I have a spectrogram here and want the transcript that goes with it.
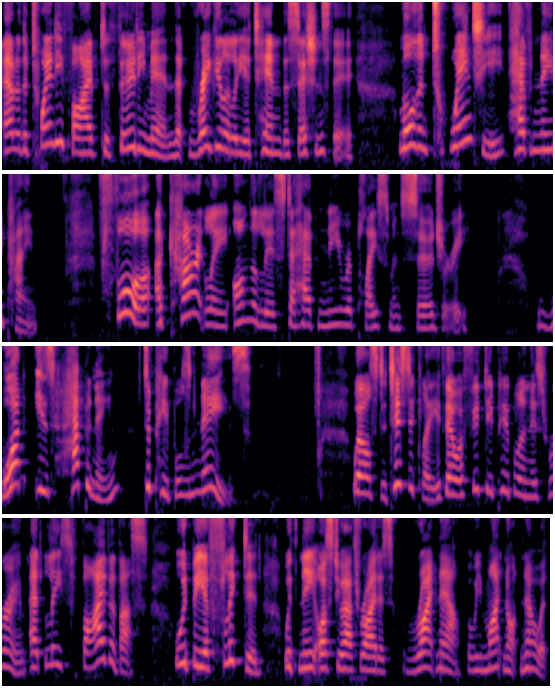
out of the 25 to 30 men that regularly attend the sessions there, more than 20 have knee pain. Four are currently on the list to have knee replacement surgery. What is happening to people's knees? Well, statistically, if there were 50 people in this room, at least five of us would be afflicted with knee osteoarthritis right now, but we might not know it.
